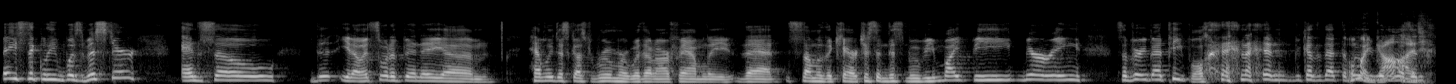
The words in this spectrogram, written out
basically was Mister. And so, the, you know, it's sort of been a um, heavily discussed rumor within our family that some of the characters in this movie might be mirroring some very bad people. and, and because of that, the Oh my movie really God. wasn't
